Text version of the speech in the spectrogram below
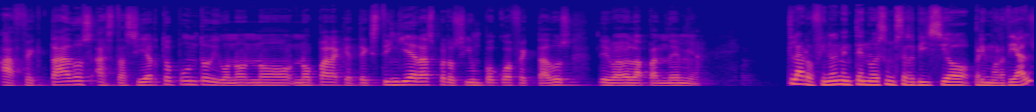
afectados hasta cierto punto, digo, no, no, no para que te extinguieras, pero sí un poco afectados derivado de la pandemia. Claro, finalmente no es un servicio primordial.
